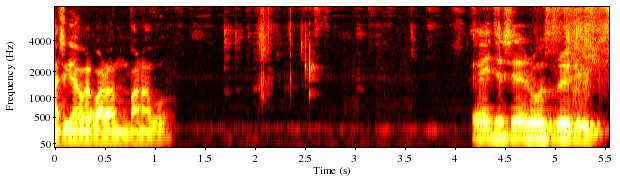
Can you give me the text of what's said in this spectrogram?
আজকে আবার বানাবো। এই যে সে রোজবেরি লিভস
